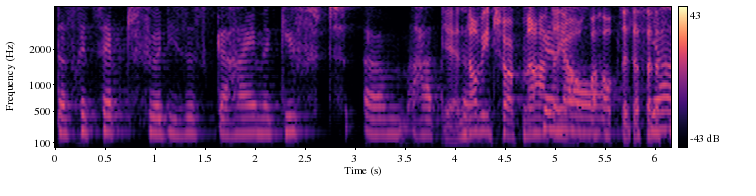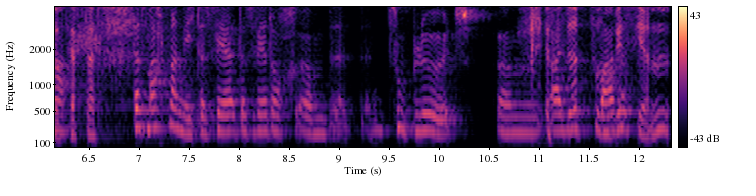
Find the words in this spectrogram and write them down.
das Rezept für dieses geheime Gift ähm, hat. Ja, das, Novichok, ne, hat genau, er ja auch genau. behauptet, dass er ja, das Rezept hat. Das macht man nicht. Das wäre das wäre doch ähm, zu blöd. Ähm, es also wirkt so ein bisschen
